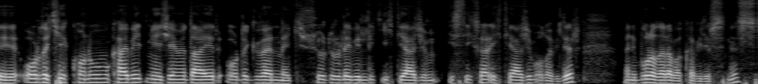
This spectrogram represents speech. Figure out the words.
e, oradaki konumumu kaybetmeyeceğime dair orada güvenmek, sürdürülebilirlik ihtiyacım, istikrar ihtiyacım olabilir. Hani buralara bakabilirsiniz.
